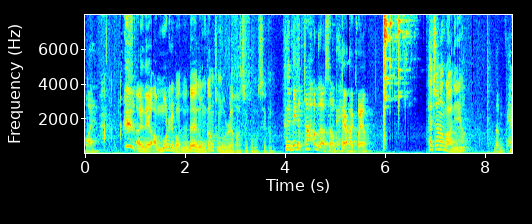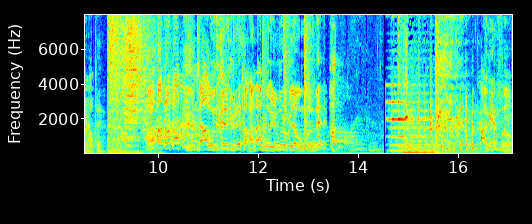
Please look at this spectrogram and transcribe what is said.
와이 아니 내가 앞머리를 봤는데 너무 깜짝 놀래가지고 지금. 그 메이크업 다 하고 나서 헤어 할 거예요? 해주는 거 아니에요? 난 헤어 해요? 못해 나 오늘 그래서 안 하고 일부러 그냥 온 건데? 하... 당했어.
